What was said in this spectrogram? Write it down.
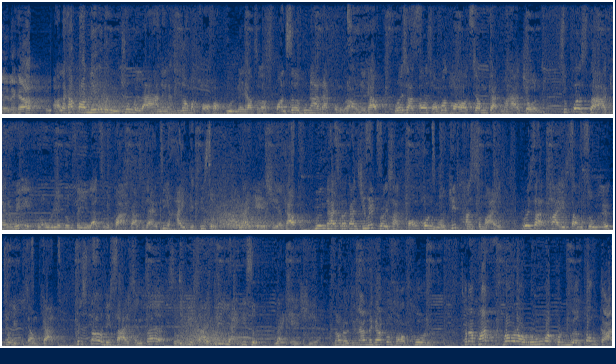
เลยนะครับ เอาละครับ ตอนนี้ก็มาถึงช่วงเวลานะครับที่ต้องมาขอขอบคุณนะครับสำหรับสปอนเซอร์ผู้น่ารักของเรานะครับ บริษัทอสมทจำกัดมหาชนซูเปอร์สตาร์ a ค e มีโรงเรียนดนตรีและศิลปะการแสดงที่ไฮเทคที่สุดในเอเชียครับ เมืองไทยประกันชีวิตบริษัทของคนหัวคิดทันสมัย บริษัทไทยซัมซุงอิเล็กทรอนิกส์จำกัด Crystal Design Center ศูนย์ดีไซน์ที่ใหญ่ที่สุดในเอเชีย นอกจากนั้นนะครับต้องขอบคุณธนพัฒน์เพราะเรารู้ว่าคนเมืองต้องการ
